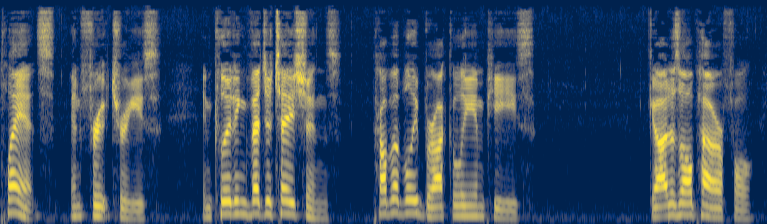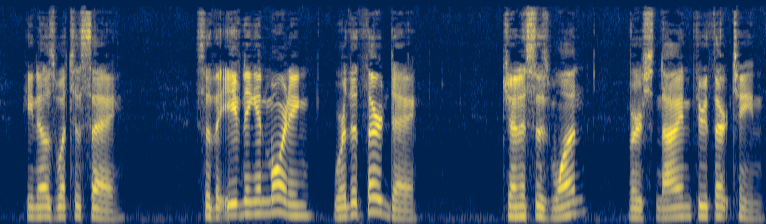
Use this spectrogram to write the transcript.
plants, and fruit trees, including vegetations, probably broccoli and peas. God is all powerful, He knows what to say. So the evening and morning were the third day. Genesis 1, verse 9 through 13.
